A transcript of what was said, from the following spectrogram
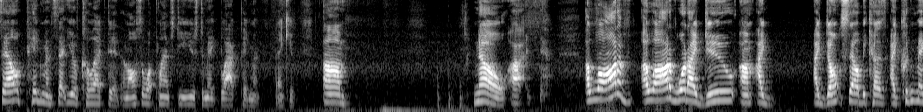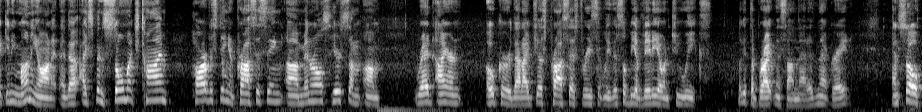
sell pigments that you have collected? And also, what plants do you use to make black pigment? Thank you. Um, No, a lot of a lot of what I do, um, I I don't sell because I couldn't make any money on it. And uh, I spend so much time harvesting and processing uh, minerals. Here's some um, red iron ochre that I just processed recently. This will be a video in two weeks. Look at the brightness on that. Isn't that great? And so,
